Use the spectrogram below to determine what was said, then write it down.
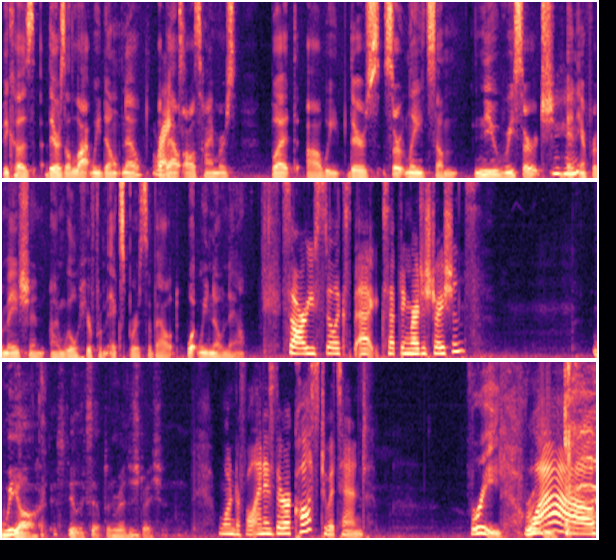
because there's a lot we don't know Mm-hmm. Right. about Alzheimer's. But uh, we there's certainly some new research Mm-hmm. and information, and we'll hear from experts about what we know now. So, are you still expe- accepting registrations? We are still accepting registration. Wonderful. And is there a cost to attend? Free. Wow.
